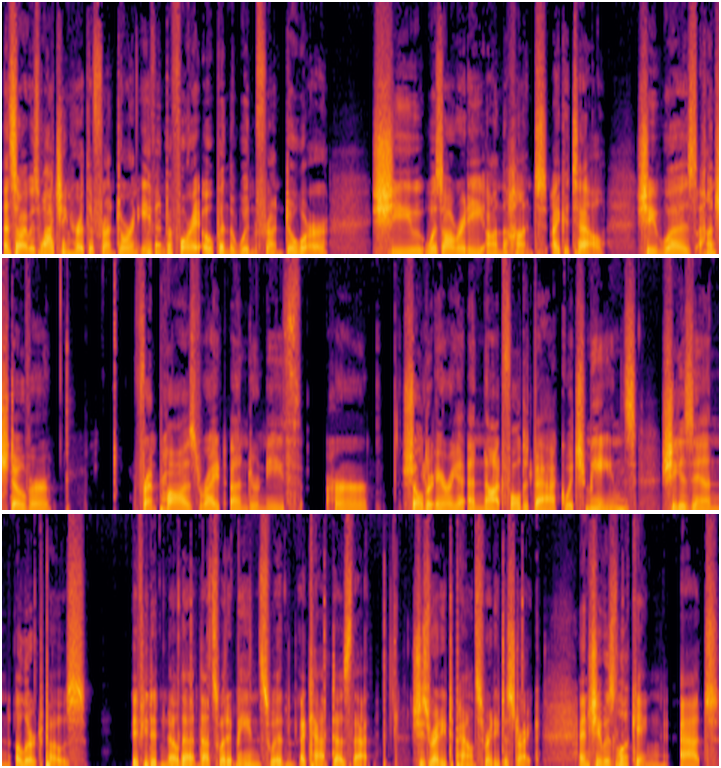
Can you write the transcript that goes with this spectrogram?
And so I was watching her at the front door, and even before I opened the wooden front door, she was already on the hunt. I could tell. She was hunched over, front paws right underneath her shoulder area and not folded back, which means she is in alert pose. If you didn't know that, that's what it means when a cat does that. She's ready to pounce, ready to strike. And she was looking at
